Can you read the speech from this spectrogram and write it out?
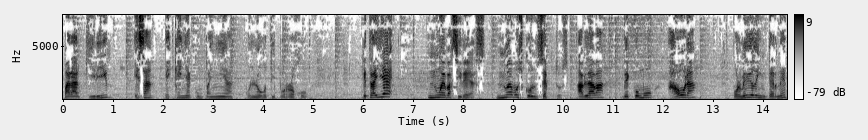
para adquirir esa pequeña compañía con logotipo rojo que traía nuevas ideas, nuevos conceptos. Hablaba de cómo ahora, por medio de Internet,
